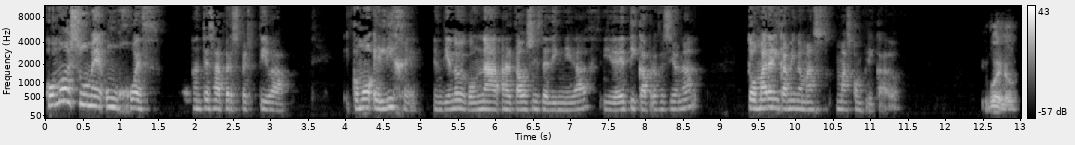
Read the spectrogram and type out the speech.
¿Cómo asume un juez ante esa perspectiva? ¿Cómo elige, entiendo que con una alta dosis de dignidad y de ética profesional, tomar el camino más, más complicado? Bueno,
